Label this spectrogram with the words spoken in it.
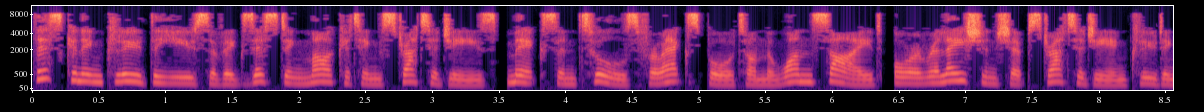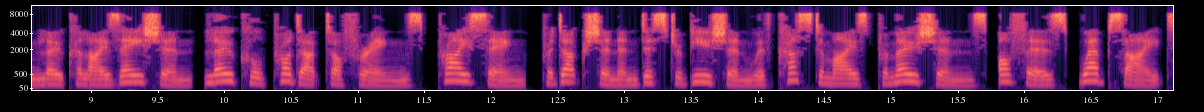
This can include the use of existing marketing strategies, mix and tools for export on the one side, or a relationship strategy including localization, local product offerings, pricing, production and distribution with customized promotions, offers, website,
